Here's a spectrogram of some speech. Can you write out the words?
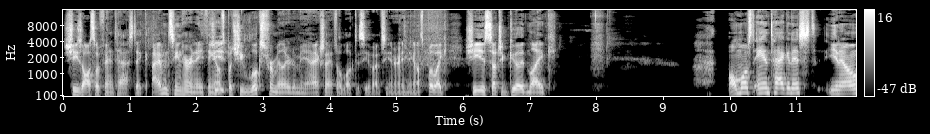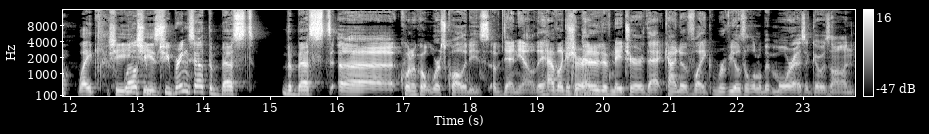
She's also fantastic. I haven't seen her in anything she, else, but she looks familiar to me. I actually have to look to see if I've seen her in anything else. But like, she is such a good like almost antagonist. You know, like she well, she's she, she brings out the best the best uh quote unquote worst qualities of Danielle. They have like a sure. competitive nature that kind of like reveals a little bit more as it goes on.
